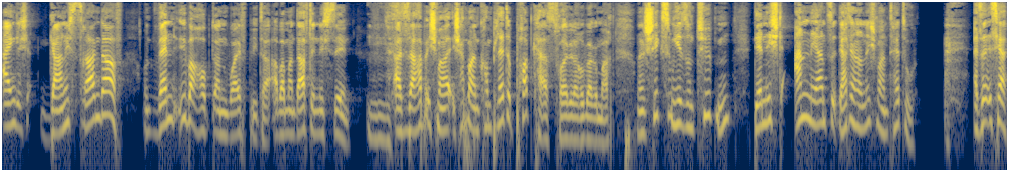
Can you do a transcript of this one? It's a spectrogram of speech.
eigentlich gar nichts tragen darf. Und wenn überhaupt dann ein Wifebeater, aber man darf den nicht sehen. Also da habe ich mal, ich habe mal eine komplette Podcast-Folge darüber gemacht. Und dann schickst du mir so einen Typen, der nicht annähernd, so, der hat ja noch nicht mal ein Tattoo. Also ist ja,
